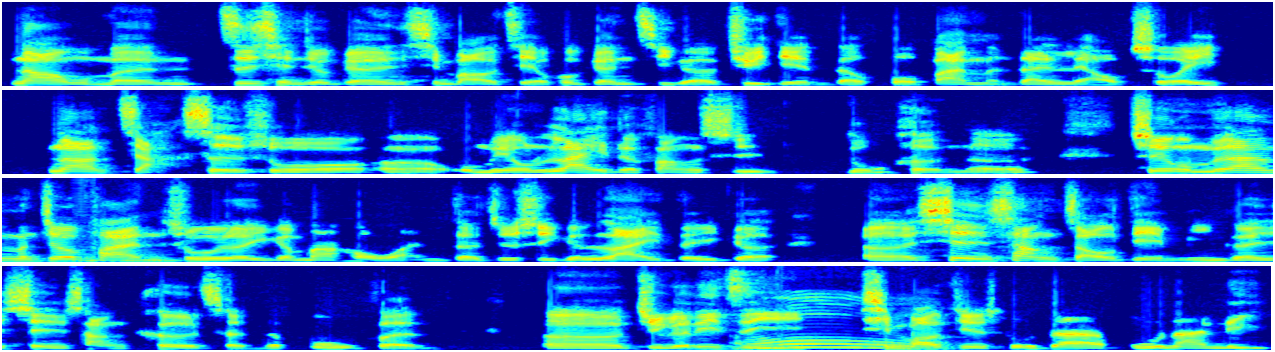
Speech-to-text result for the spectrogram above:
那我们之前就跟新宝姐或跟几个据点的伙伴们在聊说，诶，那假设说，呃，我们用赖的方式。如何呢？所以我们他们就发展出了一个蛮好玩的，就是一个 LINE 的一个呃线上早点名跟线上课程的部分。呃，举个例子，以新宝姐所在湖南立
